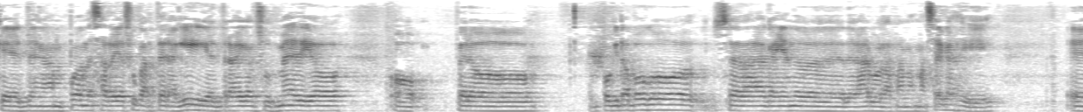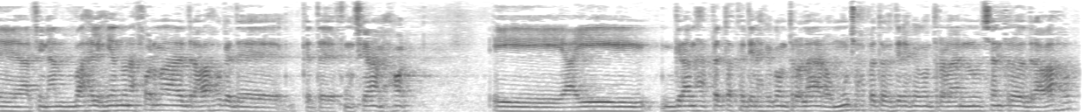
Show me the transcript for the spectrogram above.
que tengan, puedan desarrollar su cartera aquí, que traigan sus medios, o, pero poquito a poco se va cayendo del árbol las ramas más secas y eh, al final vas eligiendo una forma de trabajo que te, que te funciona mejor y hay grandes aspectos que tienes que controlar o muchos aspectos que tienes que controlar en un centro de trabajo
